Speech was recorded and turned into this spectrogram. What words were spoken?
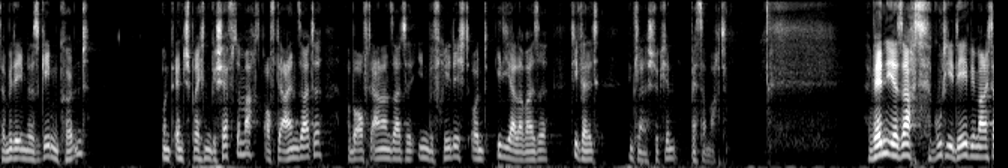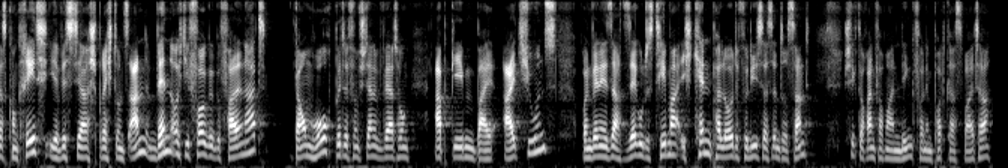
damit ihr ihm das geben könnt und entsprechend Geschäfte macht, auf der einen Seite, aber auf der anderen Seite ihn befriedigt und idealerweise die Welt ein kleines Stückchen besser macht. Wenn ihr sagt, gute Idee, wie mache ich das konkret? Ihr wisst ja, sprecht uns an. Wenn euch die Folge gefallen hat, Daumen hoch, bitte 5-Sterne-Bewertung abgeben bei iTunes. Und wenn ihr sagt, sehr gutes Thema, ich kenne ein paar Leute, für die ist das interessant, schickt auch einfach mal einen Link von dem Podcast weiter.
